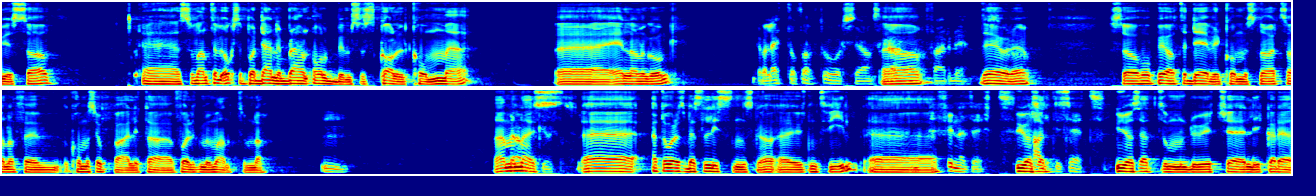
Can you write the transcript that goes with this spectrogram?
USA. Eh, så venter vi også på Danny Brown-album som skal komme eh, en eller annen gang. Det var ett og et halvt år siden han skrev Ja. var ferdig. Det gjør det. Så håper jeg at det vil komme snart, sånn at vi komme seg opp her litt, få litt momentum, da. Mm. Nei, men nice. Eh, et av årets beste listen, skal, eh, uten tvil. Eh, Definitivt. Uansett- sett. uansett om du ikke liker det,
